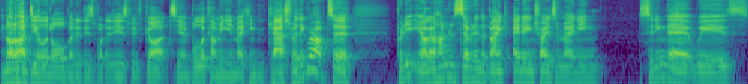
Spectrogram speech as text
not ideal at all, but it is what it is. We've got you know Buller coming in making good cash. But I think we're up to pretty. You know, I got 107 in the bank, 18 trades remaining, sitting there with.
